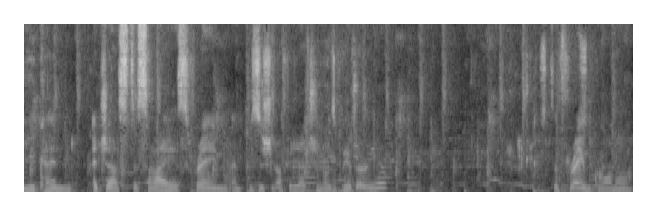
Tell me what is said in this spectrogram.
You can adjust the size, frame and position of your legend on the paper area. The frame corner.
